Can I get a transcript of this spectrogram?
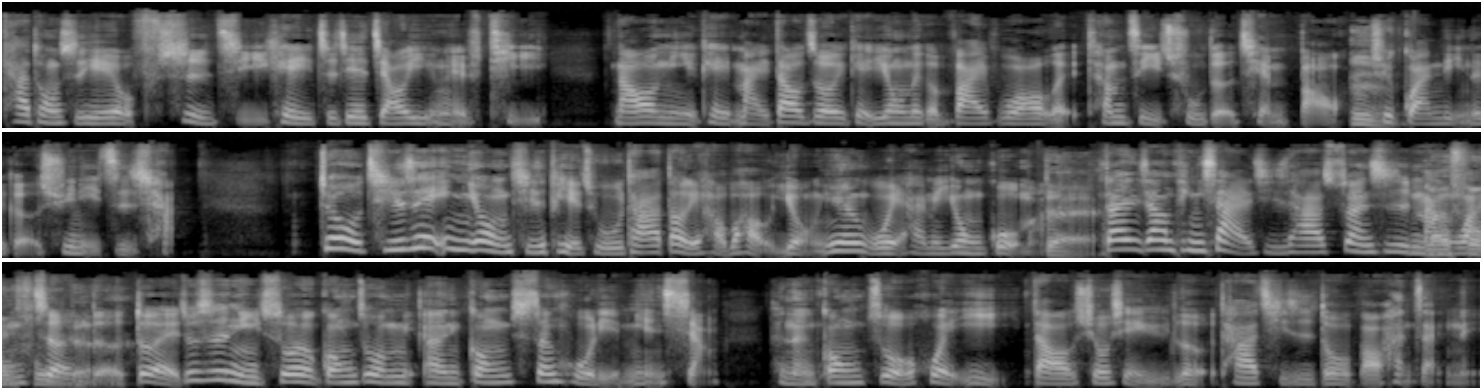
它同时也有市集，可以直接交易 NFT。然后你也可以买到之后，也可以用那个 Vive Wallet 他们自己出的钱包去管理那个虚拟资产。嗯、就其实这些应用，其实撇除它到底好不好用，因为我也还没用过嘛。对。但是这样听下来，其实它算是蛮完整的。的对，就是你所有工作面，嗯、呃，工生活里面想，可能工作、会议到休闲娱乐，它其实都有包含在内。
